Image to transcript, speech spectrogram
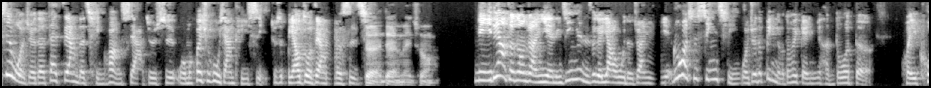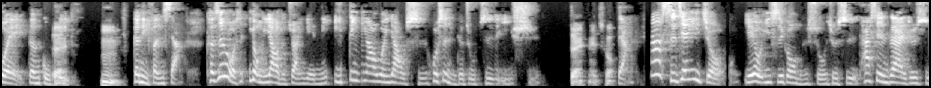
是我觉得在这样的情况下，就是我们会去互相提醒，就是不要做这样的事情。对对，没错。你一定要尊重专业。你今天的这个药物的专业，如果是心情，我觉得病友都会给你很多的回馈跟鼓励，嗯，跟你分享。可是如果是用药的专业，你一定要问药师或是你的主治医师。对，没错。这样，那时间一久，也有医师跟我们说，就是他现在就是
